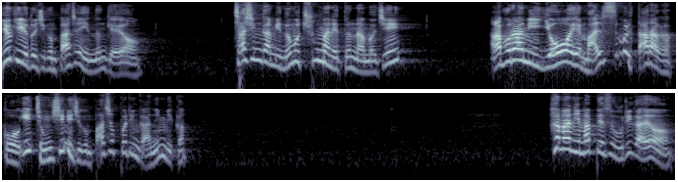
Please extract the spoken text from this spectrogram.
여기에도 지금 빠져 있는 게요. 자신감이 너무 충만했던 나머지 아브라함이 여호와의 말씀을 따라갔고 이 정신이 지금 빠져버린 거 아닙니까? 하나님 앞에서 우리가요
